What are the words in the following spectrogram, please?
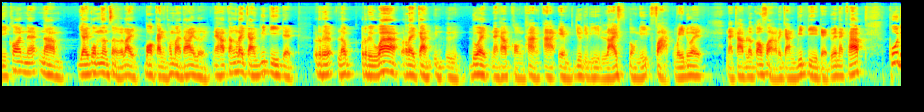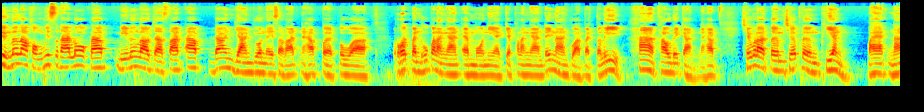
มีข้อแนะนำยายบอมนำเสนออะไรบอกกันเข้ามาได้เลยนะครับ ทั้งรายการวิดีเด็ดหรือแล้วหรือว่ารายการอื่นๆด้วยนะครับของทาง RM UTP Live ตรงนี้ฝากไว้ด้วย นะครับแล้วก็ฝากรายการวิดีเด็ดด้วยนะครับ พูดถึงเรื่องราวของวิสดาโลกครับ มีเรื่องราวจากสตาร์ทอัพด้านยานยนต์ในสหรัฐนะครับ เปิดตัวรถบรรทุกพลังงานแอมโมเนีย เก็บพลังงานได้นานกว่าแบตเตอรี่ 5 เท่าด้วยกันนะครับ ใช้เวลาเติมเชื้อเพลิงเพียง 8 นา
